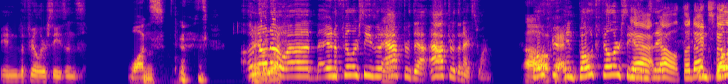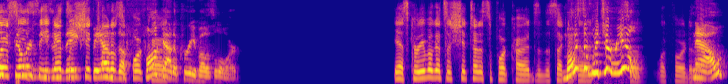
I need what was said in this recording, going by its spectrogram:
in the filler seasons. Once. Oh no, no, uh, in a filler season Yeah. after that, after the next one. Oh, both fi- okay. in both filler seasons, yeah, they, no, the in next both filler, filler season, seasons, they a shit ton expand of the fuck cards. out of Kuriboh's lore. Yes, Kuriboh gets a shit ton of support cards in the second. Most of which are real so look forward to that. now.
